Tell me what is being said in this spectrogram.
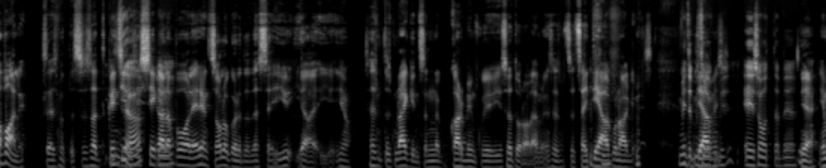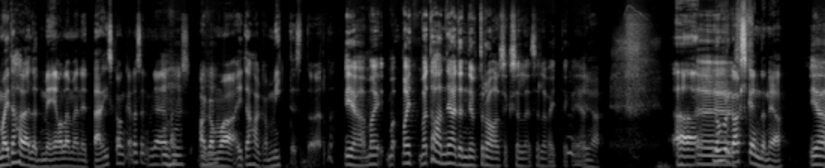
avalik, selles mõttes sa saad kõndida sisse igale poole erinevatesse olukordadesse ja, ja, ja selles mõttes ma räägin, see on nagu karmim kui sõdur olemine, selles mõttes, et sa ei tea kunagi, mis. mida, Tea, mis ees ootab ja. jah, ja ma ei taha öelda, et me oleme need päris kangelased, mina ei Mhm, oleks, aga mhm. ma ei taha ka mitte seda öelda. ja ma, ma, ma, ma tahan jääda neutraalseks selle, selle väitega ja, jah. Uh, number Äh, kakskümmend on hea. ja,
